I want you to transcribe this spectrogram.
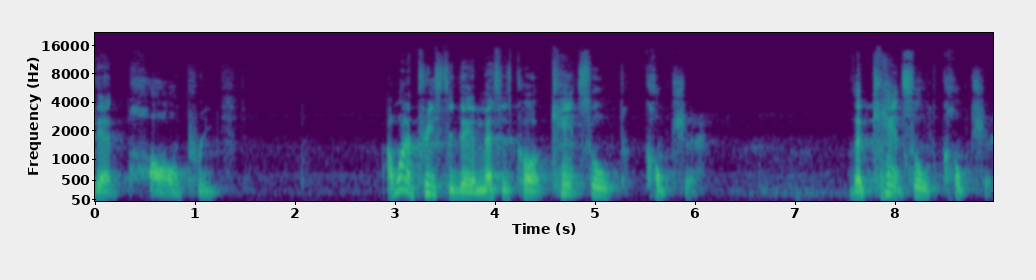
that Paul preached. I want to preach today a message called Canceled Culture. The canceled culture.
